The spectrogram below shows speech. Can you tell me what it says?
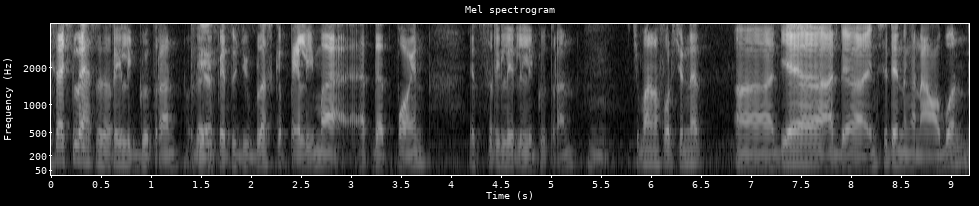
actually has a really good run dari Yes. P17 ke P5 at that point it's really really good run Hmm. cuman unfortunate uh, dia ada insiden dengan Albon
